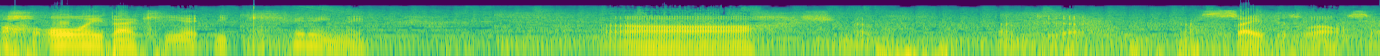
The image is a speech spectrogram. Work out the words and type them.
Oh, all the way back here? You're kidding me. Oh, I shouldn't have. Don't that. I saved as well, so...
